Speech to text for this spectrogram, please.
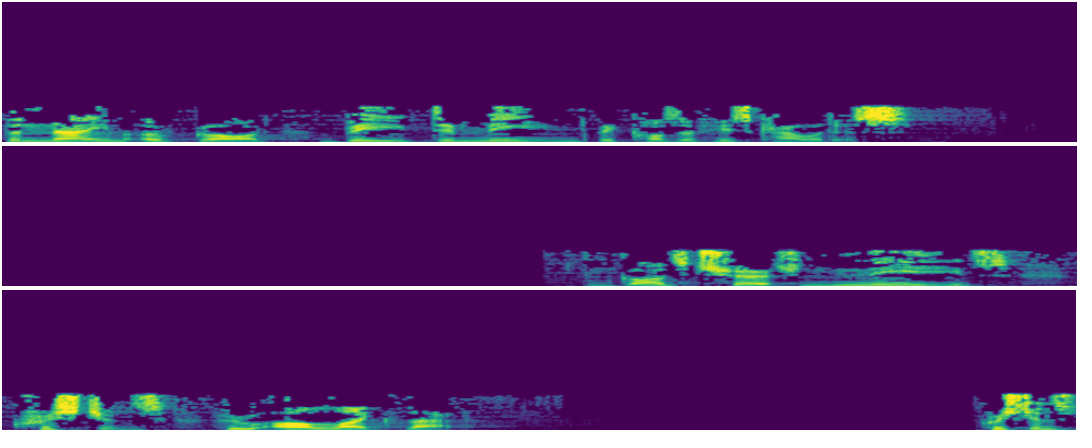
the name of God be demeaned because of his cowardice. God's church needs Christians who are like that. Christians,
